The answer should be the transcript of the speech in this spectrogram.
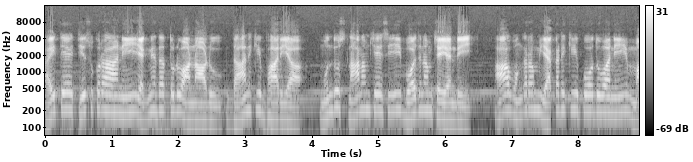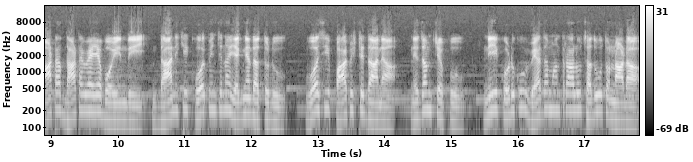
అయితే తీసుకురా అని యజ్ఞదత్తుడు అన్నాడు. దానికి భార్య ముందు స్నానం చేసి భోజనం చేయండి. ఆ ఉంగరం ఎక్కడికి పోదు అని మాట దాటవేయబోయింది. దానికి కోపించిన యజ్ఞదత్తుడు ఓసి పాపిష్టి దానా నిజం చెప్పు. నీ కొడుకు వేదమంత్రాలు చదువుతున్నాడా?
